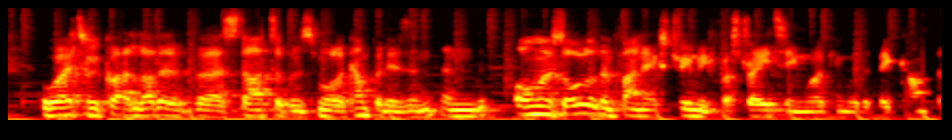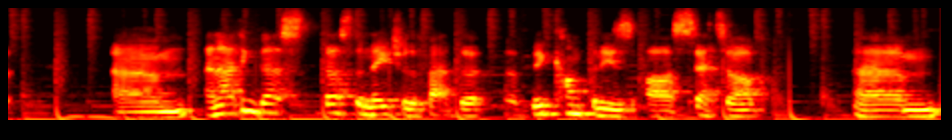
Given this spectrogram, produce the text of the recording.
worked with quite a lot of uh, startup and smaller companies, and, and almost all of them find it extremely frustrating working with a big company. Um, and I think that's that's the nature of the fact that uh, big companies are set up um,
